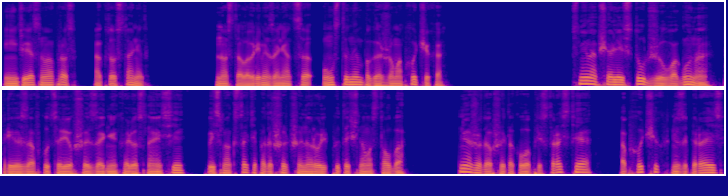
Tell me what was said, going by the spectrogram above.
И интересный вопрос, а кто станет? Настало время заняться умственным багажом обходчика. С ним общались тут же у вагона, привязав к уцелевшей задней колесной оси, весьма кстати подошедший на роль пыточного столба. Не ожидавший такого пристрастия, обходчик, не запираясь,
